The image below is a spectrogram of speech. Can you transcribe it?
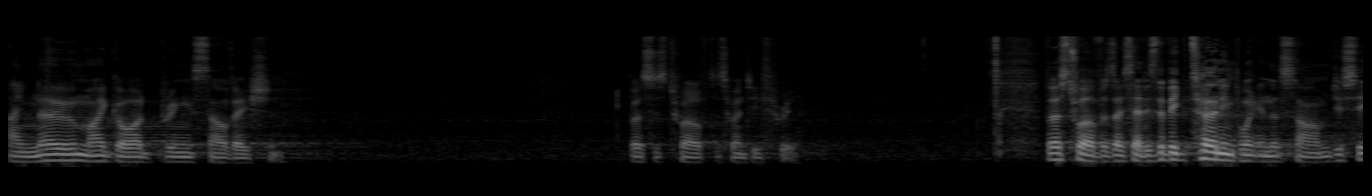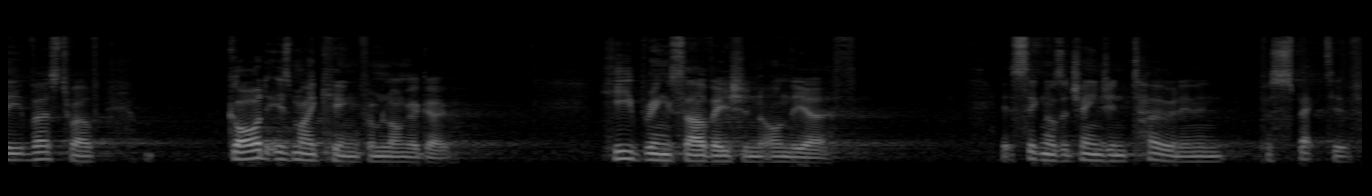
I know my God brings salvation verses 12 to 23. Verse 12, as I said, is the big turning point in the psalm. Do you see? Verse 12 God is my king from long ago. He brings salvation on the earth. It signals a change in tone and in perspective.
